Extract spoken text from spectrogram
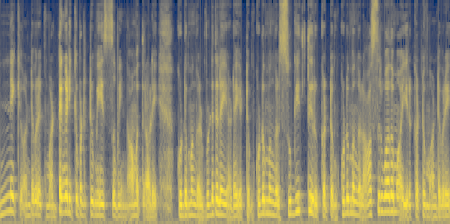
இன்னைக்கு ஆண்டவருக்கு மட்டங்கடிக்கப்படட்டும் இயேசுவின் நாமத்தினாலே. குடும்பங்கள் விடுதலை அடையட்டும் குடும்பங்கள் சுகித்து இருக்கட்டும் குடும்பங்கள் ஆசீர்வாதமாக இருக்கட்டும் ஆண்டவரே.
